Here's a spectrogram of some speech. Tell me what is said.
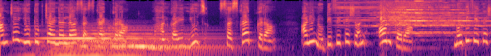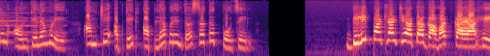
आमच्या यूट्यूब चॅनलला सबस्क्राईब करा. महानकारी न्यूज सबस्क्राईब करा आणि नोटिफिकेशन ऑन करा. नोटिफिकेशन ऑन केल्यामुळे आमचे अपडेट आपल्यापर्यंत सतत पोहोचेल. दिलीप पाटलांचे आता गावात काय आहे?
